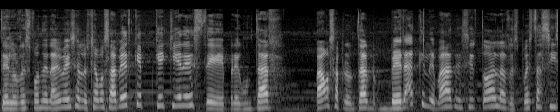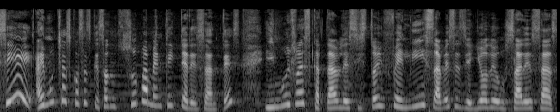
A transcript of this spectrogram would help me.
Te lo responden. A mí me dicen los chavos, a ver, ¿qué, quieres este, preguntar? Vamos a preguntar, ¿verá que le va a decir todas las respuestas? Sí, sí, hay muchas cosas que son sumamente interesantes y muy rescatables y estoy feliz a veces de yo de usar esas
